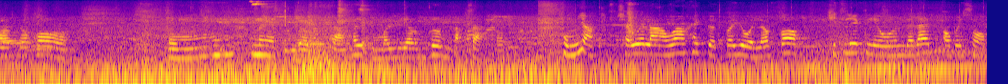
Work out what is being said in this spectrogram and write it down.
ครับ แล้วก็ ผมแม่ผมแบบอยากให้ผมมาเรียนเพิ่มทักษะครับ ผมอยากใช้เวลาว่างให้เกิดประโยชน์แล้วก็คิดเลขเร็วจะได้เอาไปสอบ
